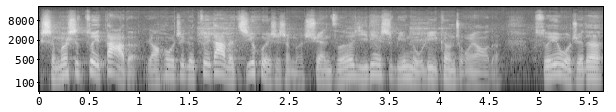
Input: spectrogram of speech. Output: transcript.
什么是最大的，然后这个最大的机会是什么？选择一定是比努力更重要的。所以我觉得，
